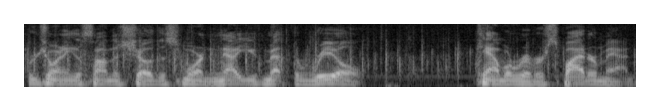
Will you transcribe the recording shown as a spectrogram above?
for joining us on the show this morning. Now you've met the real Campbell River Spider Man.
